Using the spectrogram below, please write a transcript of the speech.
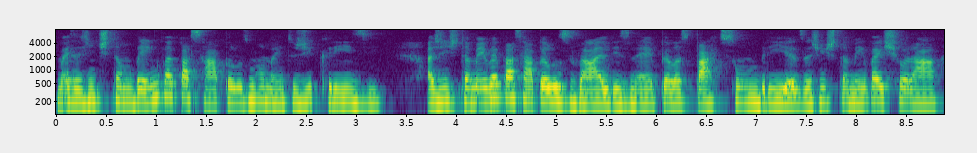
mas a gente também vai passar pelos momentos de crise. A gente também vai passar pelos vales, né, pelas partes sombrias, a gente também vai chorar,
